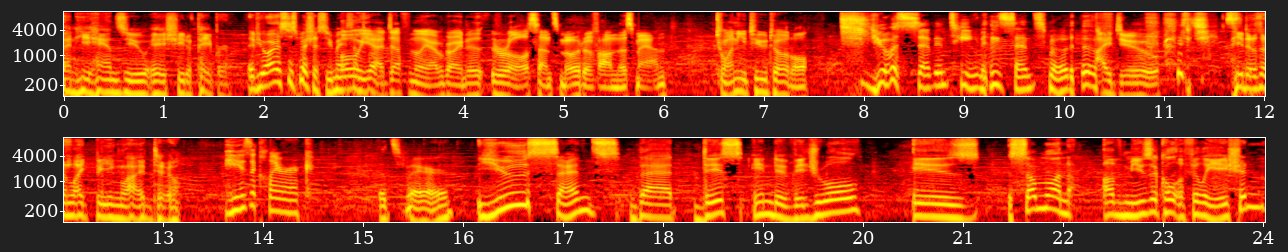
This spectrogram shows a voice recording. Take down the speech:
And he hands you a sheet of paper. If you are suspicious, you may. Oh, yeah, motive. definitely. I'm going to roll a sense motive on this man. 22 total. You have a 17 in sense motive. I do. he doesn't like being lied to. He is a cleric. That's fair. you sense that this individual is someone of musical affiliation,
